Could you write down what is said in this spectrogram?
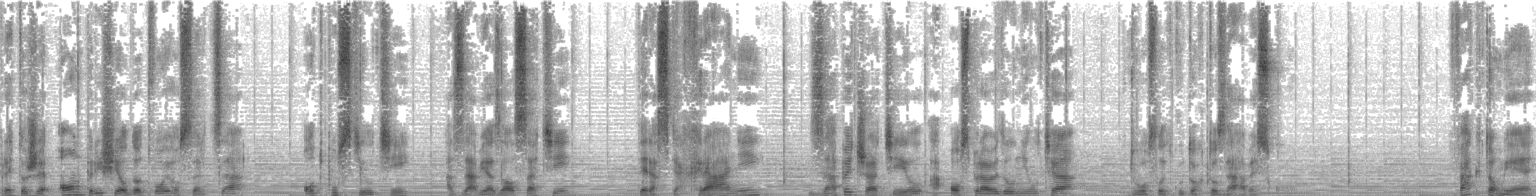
pretože On prišiel do tvojho srdca, odpustil ti a zaviazal sa ti, teraz ťa chráni, zapečatil a ospravedlnil ťa v dôsledku tohto záväzku. Faktom je,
